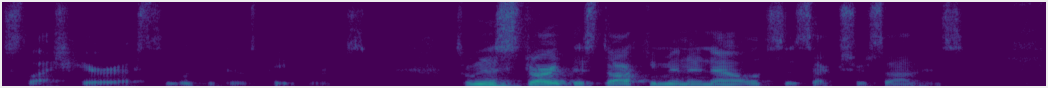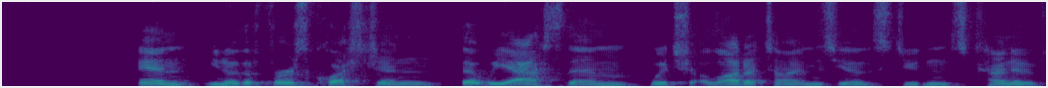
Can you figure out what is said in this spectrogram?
slash Harris to look at those papers. So we're going to start this document analysis exercise. And you know, the first question that we ask them, which a lot of times, you know, the students kind of,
